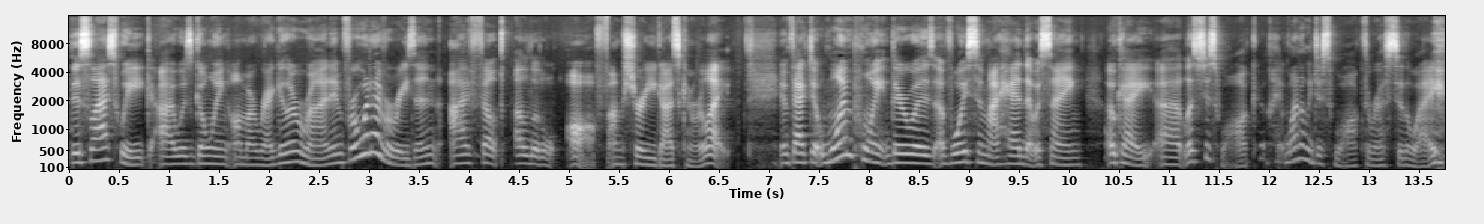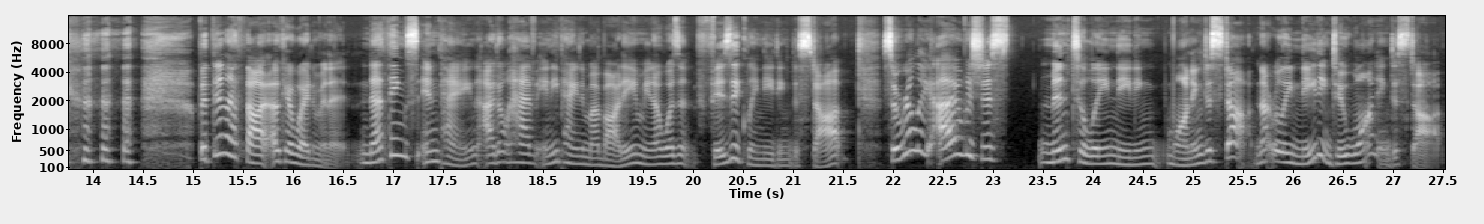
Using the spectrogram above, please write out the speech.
This last week, I was going on my regular run, and for whatever reason, I felt a little off. I'm sure you guys can relate. In fact, at one point, there was a voice in my head that was saying, Okay, uh, let's just walk. Why don't we just walk the rest of the way? but then I thought, Okay, wait a minute. Nothing's in pain. I don't have any pain in my body. I mean, I wasn't physically needing to stop. So, really, I was just mentally needing, wanting to stop. Not really needing to, wanting to stop.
